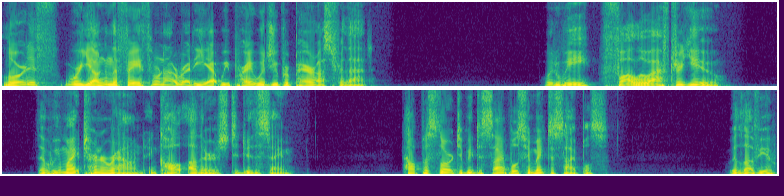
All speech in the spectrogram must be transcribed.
Lord, if we're young in the faith, we're not ready yet, we pray, would you prepare us for that? Would we follow after you that we might turn around and call others to do the same? Help us, Lord, to be disciples who make disciples. We love you.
